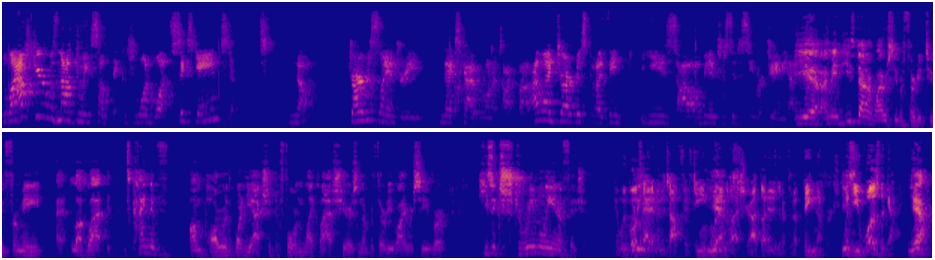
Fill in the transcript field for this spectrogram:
Last year was not doing something because you won what six games? Yeah. No. Jarvis Landry, next guy we want to talk about. I like Jarvis, but I think he's. I'll, be interested to see where Jamie has. Yeah, I mean, he's down at wide receiver 32 for me. Uh, Look, it's kind of on par with what he actually performed like last year as a number 30 wide receiver. He's extremely inefficient. And we both he- had him in the top 15 going Yeah. into last year. I thought he was going to put up big numbers when he was the guy. Yeah,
